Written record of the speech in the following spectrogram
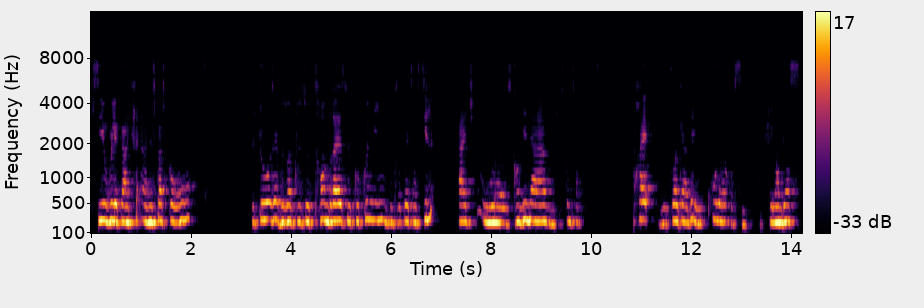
si vous voulez faire un, espace pour vous, plutôt vous avez besoin plus de tendresse, de cocooning. Donc ça peut être un style Age ou euh, scandinave, ou choses comme ça. Après, vous pouvez regarder les couleurs aussi pour créer l'ambiance.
